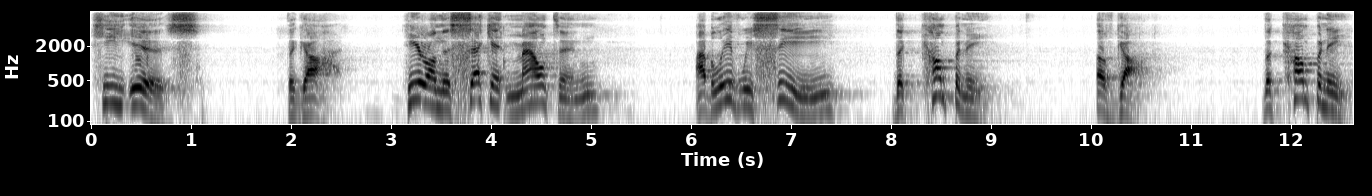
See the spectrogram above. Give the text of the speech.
He is the God. Here on the second mountain, I believe we see the company of God. The company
